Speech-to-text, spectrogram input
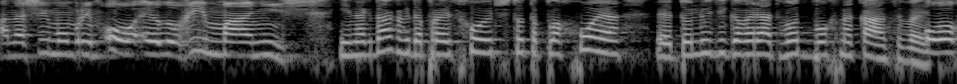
אנשים אומרים, או, אלוהים מעניש. Иногда, когда происходит что-то плохое, э, то люди говорят, вот Бог наказывает. או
